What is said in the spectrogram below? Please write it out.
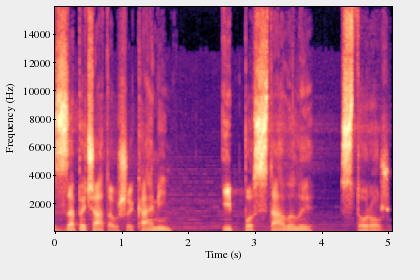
запечатавши камінь, і поставили сторожу.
